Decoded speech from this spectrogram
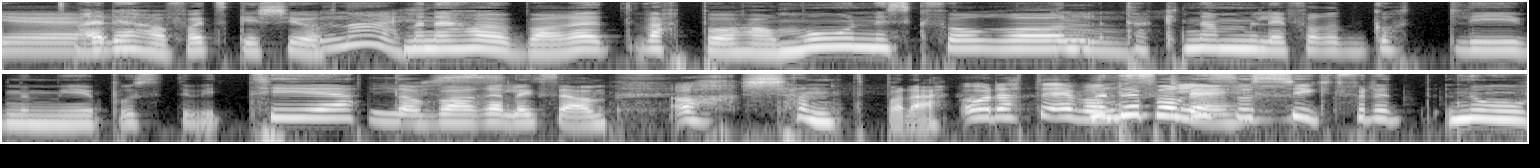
eh, Nei, det har jeg faktisk ikke gjort. Nei. Men jeg har jo bare vært på harmonisk forhold, Mm. takknemlig for et godt liv med mye positivitet, Yes. og bare liksom oh. kjent på det. Og dette er Men det er bare så sykt, for det, nå,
